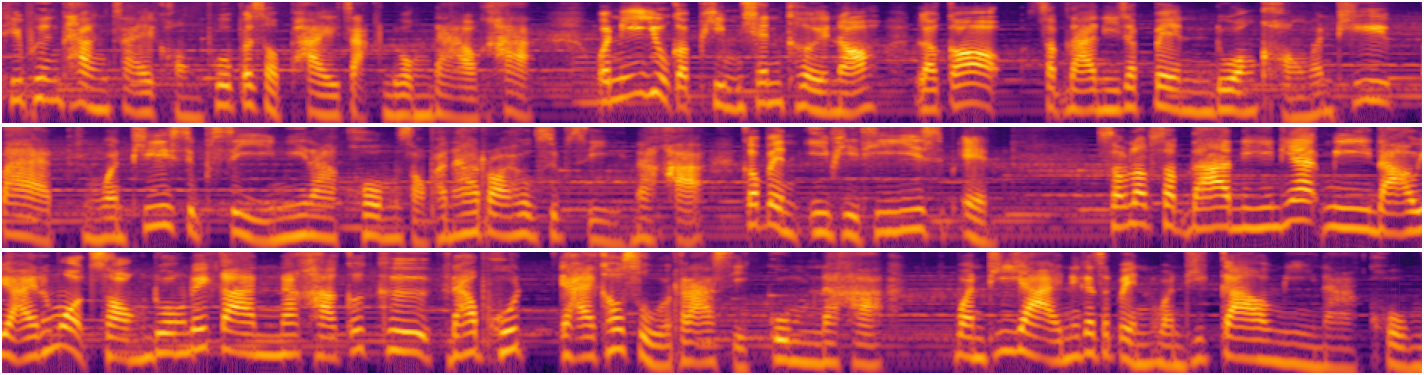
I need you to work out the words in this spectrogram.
ที่พึ่งทางใจของผู้ประสบภัยจากดวงดาวค่ะ วันนี้อยู่กับพิมพ์เช่นเคยเนาะแล้วก็สัปดาห์นี้จะเป็นดวงของวันที่ 8 ถึงวันที่ 14 มีนาคม 2564 นะคะ ก็เป็น EP ที่ 21สำหรับสัปดาห์นี้เนี่ยมีดาวย้ายทั้งหมด 2 ดวงด้วยกันนะคะ ก็คือดาวพุธย้ายเข้าสู่ราศีกุมนะคะ วันที่ย้ายนี่ก็จะเป็นวันที่ 9 มีนาคม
